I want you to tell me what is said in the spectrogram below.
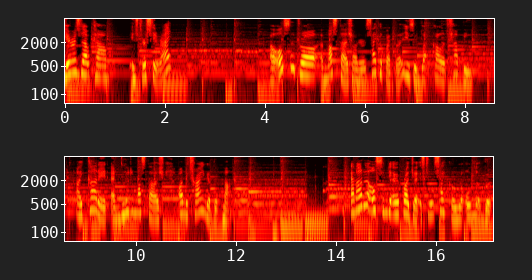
Outcome. Interesting, right? I'll also draw a mustache on the recycled paper using black colored Sharpie. I cut it and glued the mustache on the triangle bookmark. Another awesome DIY project is to recycle your old notebook.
